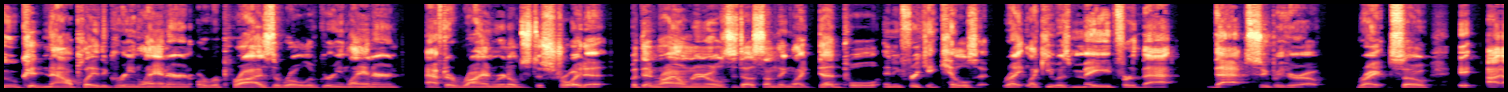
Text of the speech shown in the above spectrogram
who could now play the Green Lantern or reprise the role of Green Lantern after Ryan Reynolds destroyed it? But then Ryan Reynolds does something like Deadpool and he freaking kills it, right? Like he was made for that that superhero right? So it, I,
